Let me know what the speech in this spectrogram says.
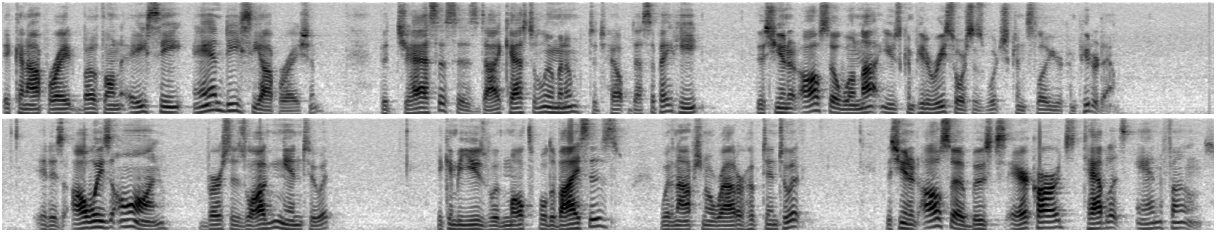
It can operate both on AC and DC operation. The chassis is die-cast aluminum to help dissipate heat. This unit also will not use computer resources which can slow your computer down. It is always on versus logging into it. It can be used with multiple devices with an optional router hooked into it. This unit also boosts air cards, tablets, and phones.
